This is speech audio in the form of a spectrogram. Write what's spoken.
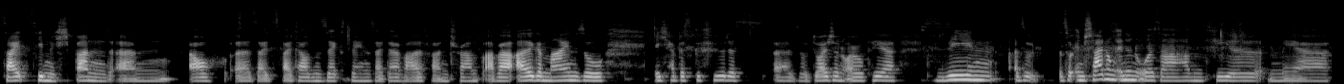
Zeit ziemlich spannend, ähm, auch äh, seit 2016, seit der Wahl von Trump. Aber allgemein so, ich habe das Gefühl, dass also Deutsche und Europäer sehen, also, also Entscheidungen in den USA haben viel mehr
